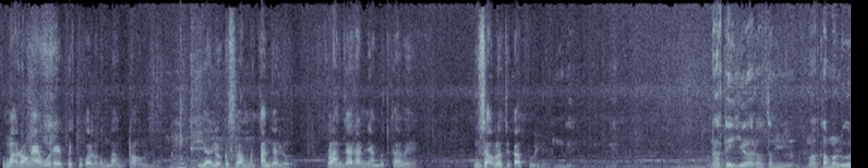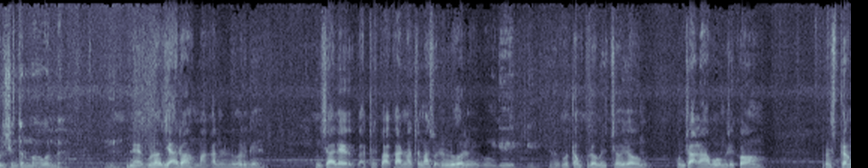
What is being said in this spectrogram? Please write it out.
cuma 2000 repes tukono kembang tok ngono. Njaluk keselamatan, njaluk kelancaran nyambut gawe. Insya Allah dikabuli. nggih. Nate ziarah ten makam leluhur sinten mawon Mbah. Nek kula ziarah makam leluhur nggih. Misale kados Pak Karno termasuk leluhur niku. nggih nggih Niku teng Brawijaya Puncak Lawu mriku. Terus teng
